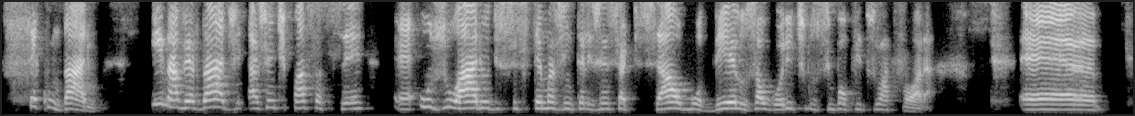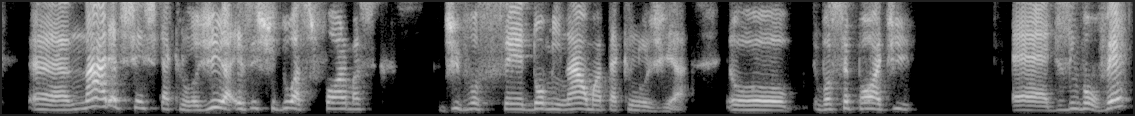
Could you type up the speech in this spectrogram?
secundário. E, na verdade, a gente passa a ser é, usuário de sistemas de inteligência artificial, modelos, algoritmos desenvolvidos lá fora. É, é, na área de ciência e tecnologia, existem duas formas de você dominar uma tecnologia. Você pode é, desenvolver,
